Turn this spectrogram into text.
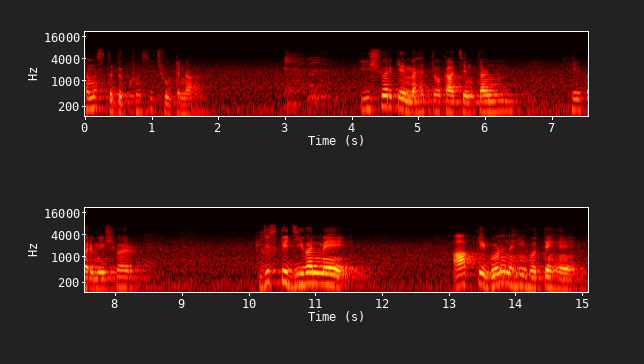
समस्त दुखों से छूटना। ईश्वर के महत्व का चिंतन। हे परमेश्वर, जिसके जीवन में आपके गुण नहीं होते हैं,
